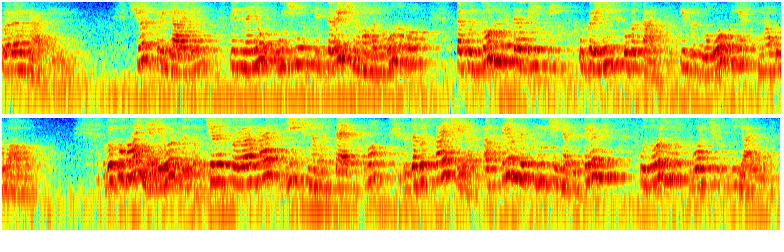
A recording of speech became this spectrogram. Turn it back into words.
хореографією, що сприяє пізнанню учнів історичного минулого та культурних традицій українського танцю і заслуговує на увагу. Виховання і розвиток через хореографічне мистецтво забезпечує активне включення дитини в художню творчу діяльність,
